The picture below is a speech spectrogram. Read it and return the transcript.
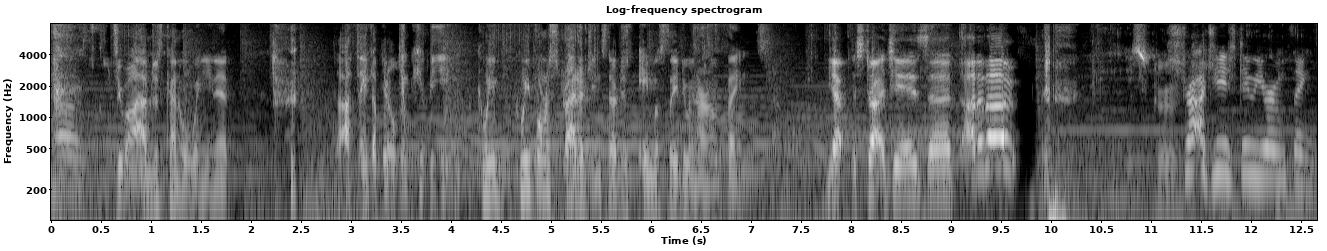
Too, uh, I'm just kind of winging it. I think the Can, building. can, can, we, can we can we form a strategy instead of just aimlessly doing our own things? Yep. The strategy is. Uh, I don't know. We're screwed. strategy is do your own thing.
